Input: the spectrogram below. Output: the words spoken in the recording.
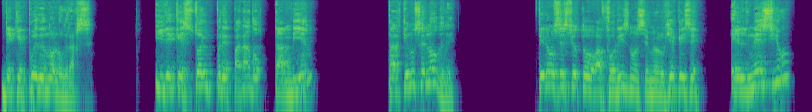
de que puede no lograrse y de que estoy preparado también para que no se logre. Tenemos este otro aforismo en semiología que dice, el necio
